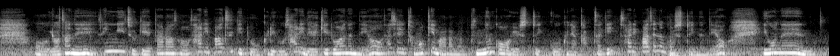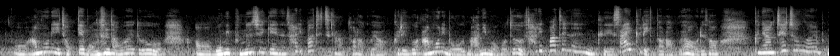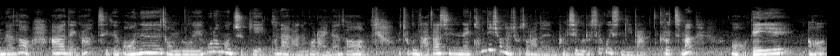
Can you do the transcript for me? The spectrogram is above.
어, 여자는 생리 주기에 따라서 살이 빠지기도 그리고 살이 늘기도 하는데요. 사실 정확히 말하면 붓는 거일 수도 있고 그냥 갑자기 살이 빠지는 걸 수도 있는데요. 이거는 어, 아무리 적게 먹는다고 해도 어, 몸이 붓는 시기에는 살이 빠지지가 않더라고요. 그리고 아무리 먹, 많이 먹어도 살이 빠지는 그 사이클이 있더라고요. 그래서 그냥 체중을 보면서 아 내가 지금 어느 정도의 호르몬 주기에 있구나라는 걸 알면서 조금 나 자신의 컨디션을 조절하는 방식으로 쓰고 있습니다. 그렇지만 어, 내일 어,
